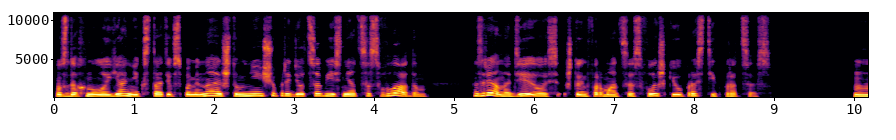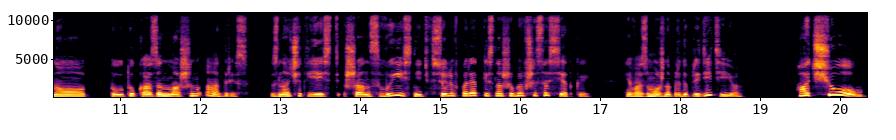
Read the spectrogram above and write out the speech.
Вздохнула я, не кстати вспоминая, что мне еще придется объясняться с Владом. Зря надеялась, что информация с флешки упростит процесс. Но тут указан Машин адрес. Значит, есть шанс выяснить, все ли в порядке с нашей бывшей соседкой, и, возможно, предупредить ее. «О чем?»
